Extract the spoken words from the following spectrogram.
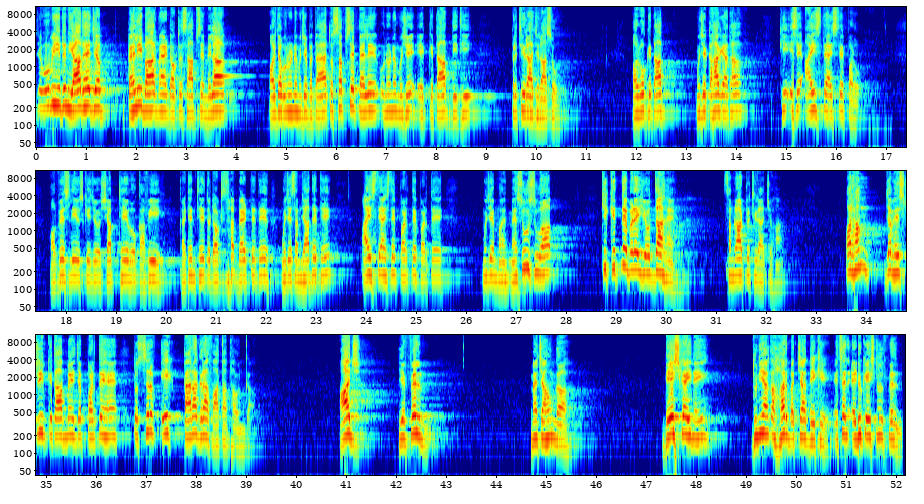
मुझे वो भी ये दिन याद है जब पहली बार मैं डॉक्टर साहब से मिला और जब उन्होंने मुझे बताया तो सबसे पहले उन्होंने मुझे एक किताब दी थी, पृथ्वीराज रासो। और वो किताब मुझे कहा गया था कि इसे आहिस्ते आहिस्ते पढ़ो। ऑब्वियसली उसके जो शब्द थे, वो काफ़ी कठिन थे तो डॉक्टर साहब बैठते थे, मुझे समझाते थे। आहिस्ते आहिस्ते पढ़ते पढ़ते मुझे महसूस हुआ कि कितने बड़े योद्धा हैं सम्राट पृथ्वीराज चौहान। और हम जब हिस्ट्री किताब में जब पढ़ते हैं तो सिर्फ़ एक पैराग्राफ आता था उनका। आज ये फ़िल्म, मैं चाहूँगा, देश का ही नहीं, दुनिया का हर बच्चा देखे। It's an educational film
